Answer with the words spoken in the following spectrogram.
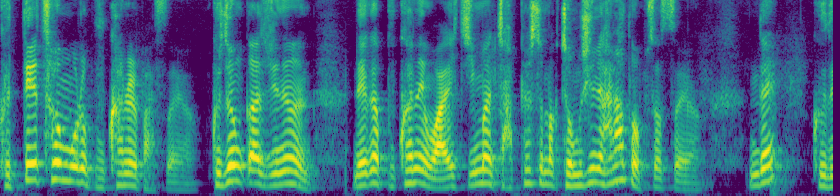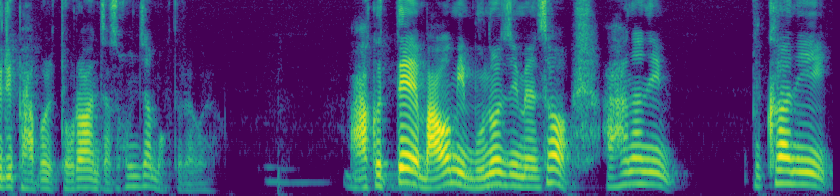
그때 처음으로 북한을 봤어요. 그 전까지는 내가 북한에 와 있지만 잡혀서 막 정신이 하나도 없었어요. 근데 그들이 밥을 돌아 앉아서 혼자 먹더라고요. 아 그때 마음이 무너지면서 아 하나님 북한이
